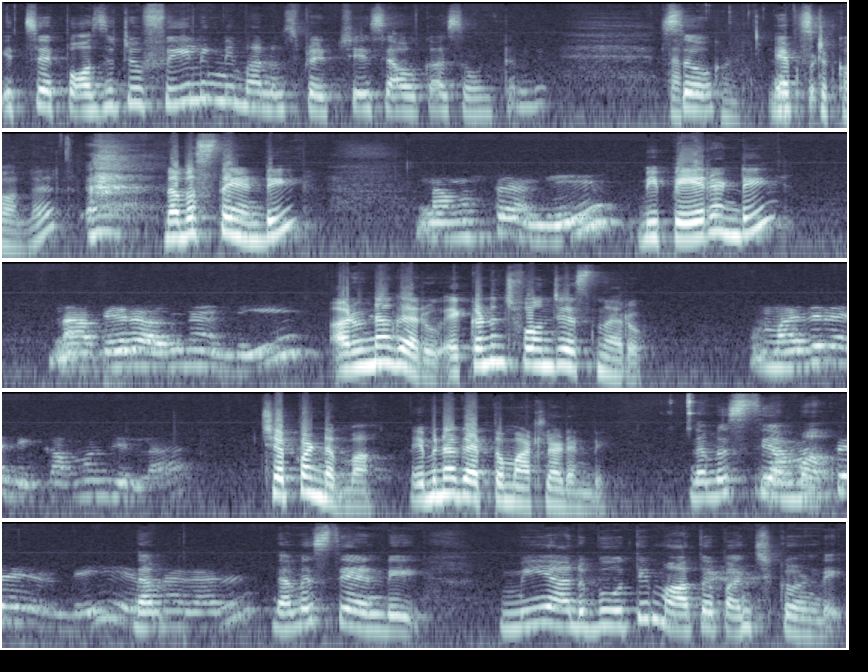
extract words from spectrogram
ఇట్స్ ఏ పాజిటివ్ ఫీలింగ్ని మనం స్ప్రెడ్ చేసే అవకాశం ఉంటుంది. సో నెక్స్ట్ కాలర్ నమస్తే అండి. నమస్తే అండి. మీ పేరండి? నా పేరు అరుణ అండి. అరుణ గారు ఎక్కడి నుంచి ఫోన్ చేస్తున్నారు? మదిరండి ఖమ్మం జిల్లా. చెప్పండి అమ్మా యమున గారితో మాట్లాడండి. నమస్తే అమ్మా. నమస్తే అండి నమ్- యమున గారు. నమస్తే అండి. మీ అనుభూతి మాతో పంచుకోండి.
